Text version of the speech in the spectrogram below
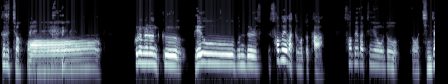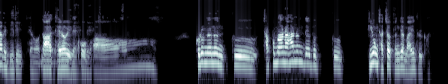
그렇죠. 네. 어, 그러면은 그 배우분들 섭외 같은 것도 다, 섭외 같은 경우도 어, 진작에 미리 되어 아. 되어 네, 있고. 네. 아. 그러면은 그 작품 하나 하는데도 그 비용 자체가 굉장히 많이 들 것 같아요.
